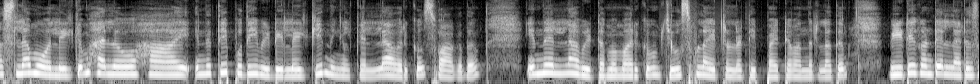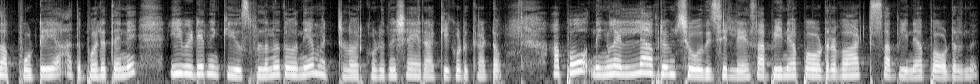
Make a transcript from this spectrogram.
അസ്സാം വലൈക്കും ഹലോ ഹായ്. ഇന്നത്തെ പുതിയ വീഡിയോയിലേക്ക് നിങ്ങൾക്ക് എല്ലാവർക്കും സ്വാഗതം. ഇന്ന് എല്ലാ വീട്ടമ്മമാർക്കും യൂസ്ഫുൾ ആയിട്ടുള്ള ടിപ്പായിട്ട് വന്നിട്ടുള്ളത് വീഡിയോ കണ്ട് എല്ലാവരും സപ്പോർട്ട് ചെയ്യുക. അതുപോലെ തന്നെ ഈ വീഡിയോ നിങ്ങൾക്ക് യൂസ്ഫുൾ എന്ന് തോന്നിയാൽ മറ്റുള്ളവർക്കൂടെ ഒന്ന് ഷെയർ ആക്കി കൊടുക്കാം കേട്ടോ അപ്പോൾ നിങ്ങളെല്ലാവരും ചോദിച്ചില്ലേ Sabeena powder what Sabeena powder എന്ന്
